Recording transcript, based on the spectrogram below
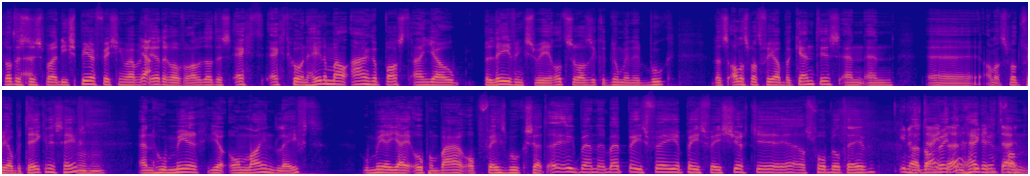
Dat is dus waar die spearfishing waar we het Ja. eerder over hadden. Dat is echt, echt gewoon helemaal aangepast aan jouw belevingswereld, zoals ik het noem in het boek. Dat is alles wat voor jou bekend is en, en eh, alles wat voor jou betekenis heeft. Mhm. En hoe meer je online leeft, hoe meer jij openbaar op Facebook zet. "Hey, ik ben eh, bij PSV, een PSV shirtje ja, als voorbeeld even. Nou, dan weet een hacker Identiteit. van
